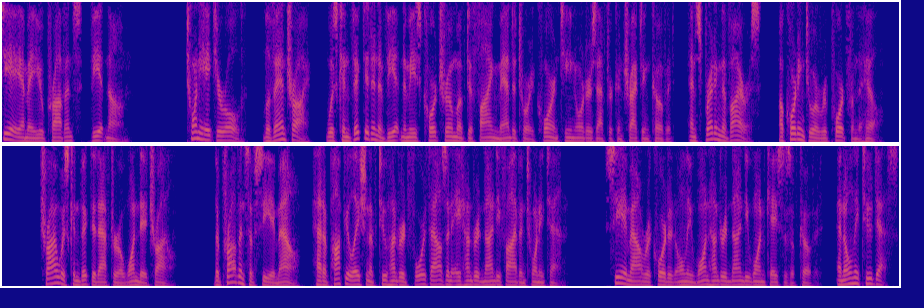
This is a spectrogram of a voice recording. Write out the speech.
Camau Province, Vietnam. 28 year old, Levan Tri, was convicted in a Vietnamese courtroom of defying mandatory quarantine orders after contracting COVID and spreading the virus, according to a report from The Hill. Tri was convicted after a one day trial. The province of Ca Mau had a population of 204,895 in 2010. Ca Mau recorded only 191 cases of COVID and only two deaths.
